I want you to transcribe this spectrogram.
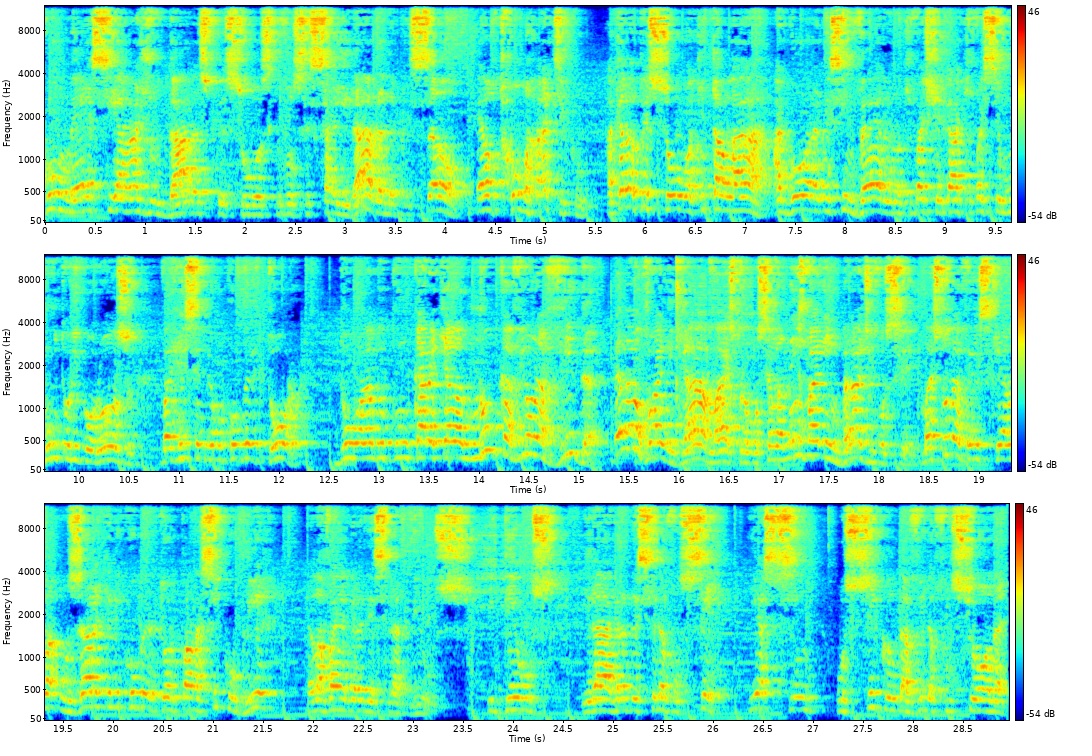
comece a ajudar as pessoas que você sairá da depressão, é automático. Aquela pessoa que está lá agora nesse inverno, que vai chegar, que vai ser muito rigoroso, vai receber um cobertor, doado por um cara que ela nunca viu na vida. Ela não vai ligar mais para você, ela nem vai lembrar de você. Mas toda vez que ela usar aquele cobertor para se cobrir, ela vai agradecer a Deus. E Deus irá agradecer a você. E assim o ciclo da vida funciona.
